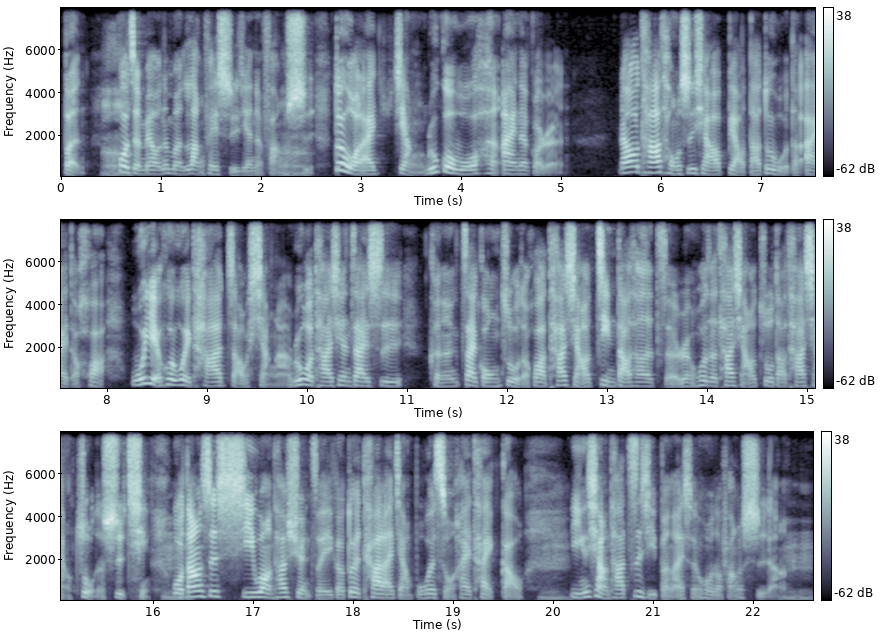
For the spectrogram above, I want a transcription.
笨或者没有那么浪费时间的方式。对我来讲，如果我很爱那个人。然后他同时想要表达对我的爱的话，我也会为他着想啊。如果他现在是可能在工作的话，他想要尽到他的责任，或者他想要做到他想做的事情，我当然是希望他选择一个对他来讲不会损害太高，影响他自己本来生活的方式啊。嗯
